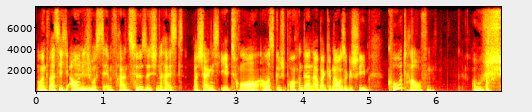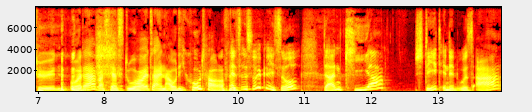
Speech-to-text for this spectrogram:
Und was ich auch mhm. nicht wusste, im Französischen heißt wahrscheinlich e-tron ausgesprochen dann, aber genauso geschrieben, Kothaufen. Oh, schön. Oder? Was hast du heute? Ein Audi-Kothaufen. Es ist wirklich so. Dann Kia steht in den USA,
